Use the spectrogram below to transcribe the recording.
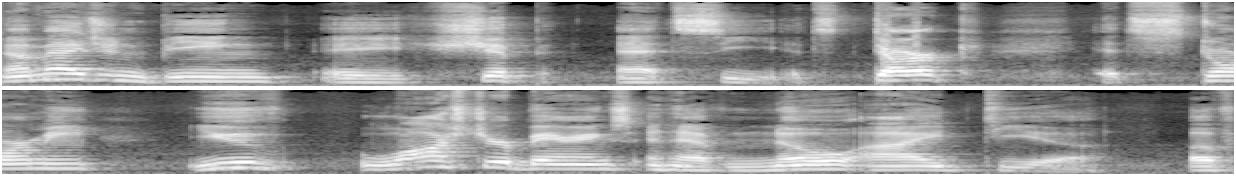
Now imagine being a ship at sea. It's dark, it's stormy, you've lost your bearings and have no idea of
